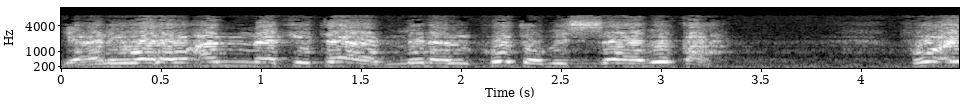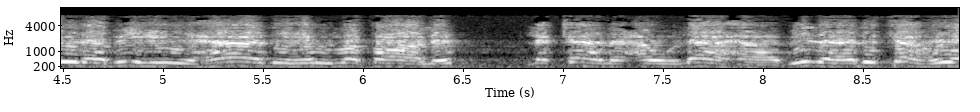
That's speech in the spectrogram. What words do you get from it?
يعني ولو أن كتاب من الكتب السابقة فعل به هذه المطالب لكان أولاها بذلك هو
